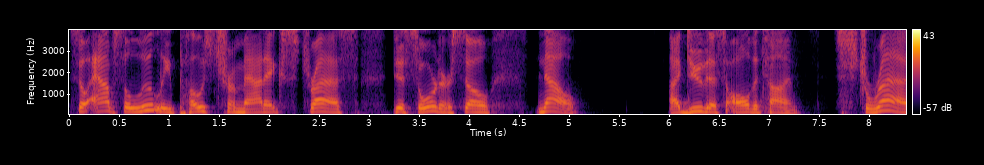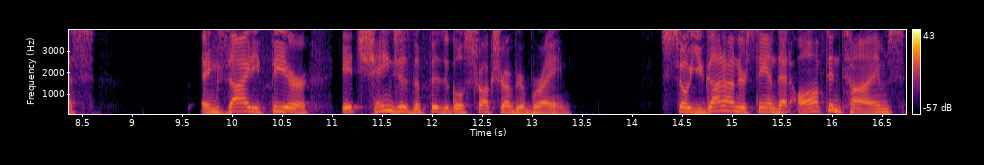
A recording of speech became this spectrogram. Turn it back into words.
So absolutely post traumatic stress disorder. So now I do this all the time. Stress, anxiety, fear, it changes the physical structure of your brain. So you got to understand that oftentimes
